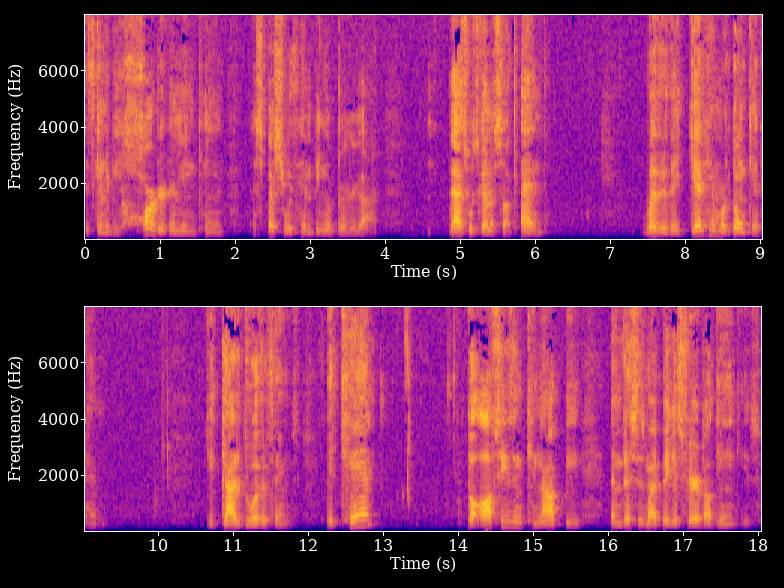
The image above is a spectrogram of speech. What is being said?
it's going to be harder to maintain, especially with him being a bigger guy. That's what's going to suck. And whether they get him or don't get him, you got to do other things. It can't, the offseason cannot be, and this is my biggest fear about the Yankees.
